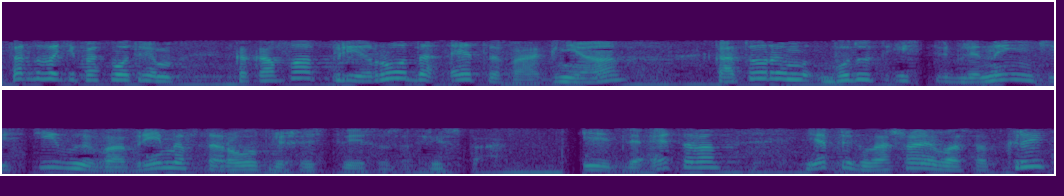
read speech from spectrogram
Итак, давайте посмотрим, какова природа этого огня, которым будут истреблены нечестивые во время второго пришествия Иисуса Христа. И для этого я приглашаю вас открыть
